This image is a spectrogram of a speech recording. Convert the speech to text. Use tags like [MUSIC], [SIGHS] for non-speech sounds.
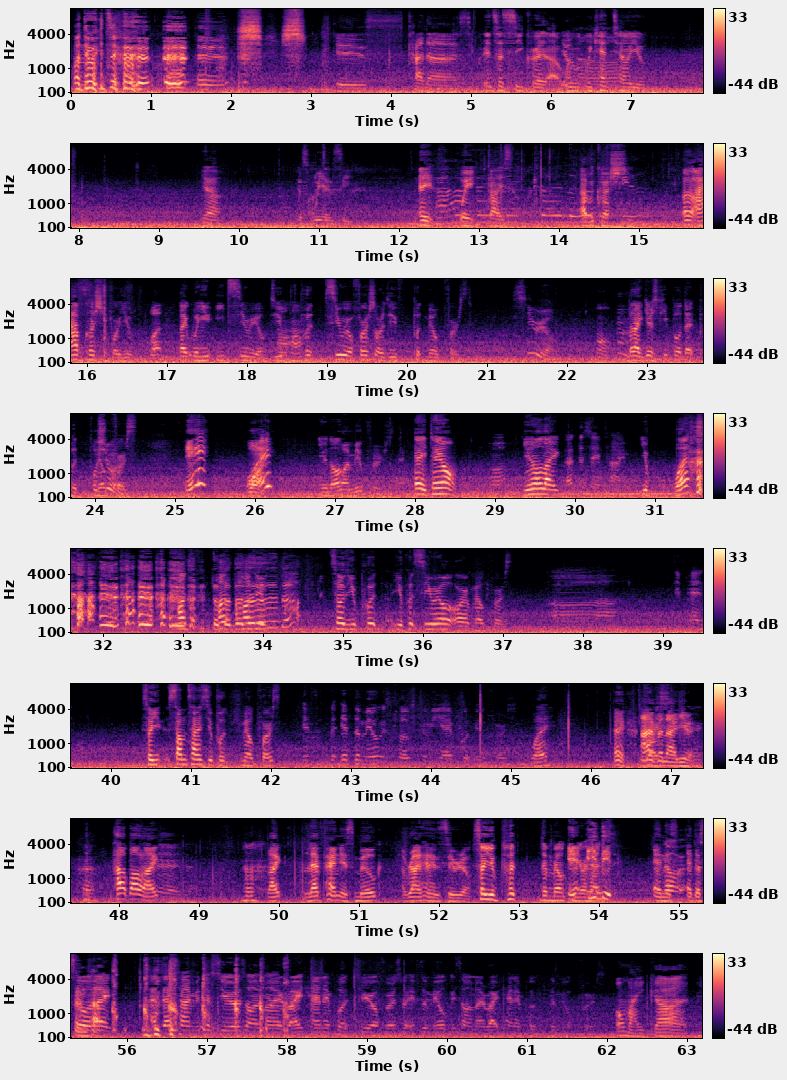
What do we do? [LAUGHS] Is kind of secret. It's a secret. Uh, Yeah. we, we can't tell you. Yeah. Just wait and see. Hey, wait, guys. I have a question. Uh, I have a question for you. What? Like when you eat cereal, do you Uh-huh. put cereal first or do you put milk first? Cereal. Oh. Hmm. But like there's people that put For milk sure. first. Eh? Why? You know? Why milk first? Hey, Taeyong, Huh? you know like At the same time. you what? [LAUGHS] how, how, how do you, so you put you put cereal or milk first? Uh, depend. So you, sometimes you put milk first. If the, if the milk is close to me, I put milk first. Why? Hey, I have an idea. [LAUGHS] How about like like left hand is milk, right hand is cereal. So you put the milk in Eat, your eat hand. it, and No, at the same so time. like at that time because cereal's on my right hand, I put cereal first. But if the milk is on my right hand, I put the milk first. Oh my god, man.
